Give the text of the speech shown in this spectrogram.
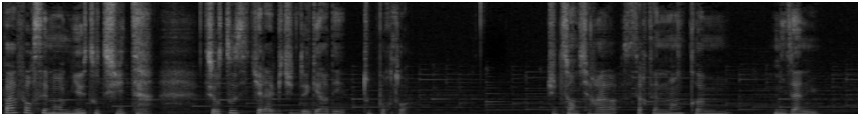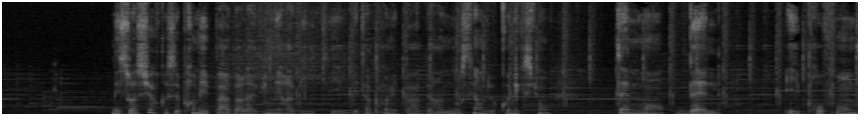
pas forcément mieux tout de suite, surtout si tu as l'habitude de garder tout pour toi. Tu te sentiras certainement comme mise à nu. Mais sois sûr que ce premier pas vers la vulnérabilité est un premier pas vers un océan de connexion tellement belle et profonde,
